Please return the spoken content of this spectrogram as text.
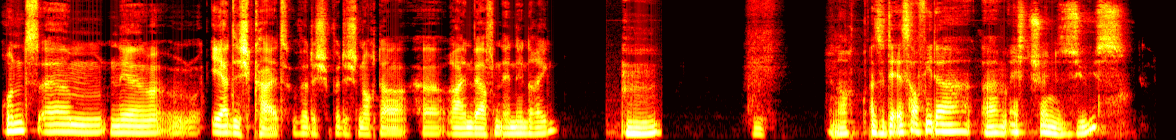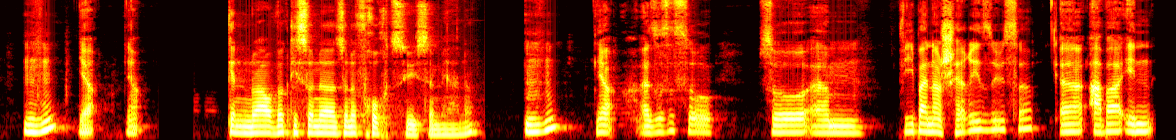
Und ähm, eine Erdigkeit würde ich, würde ich noch da äh, reinwerfen in den Ring. Mhm. Hm. Genau. Also der ist auch wieder ähm, echt schön süß. Mhm. Ja, ja. Genau, wirklich so eine, so eine Fruchtsüße mehr, ne? Mhm. Ja, also es ist so, so ähm, wie bei einer Sherry-Süße, äh, aber in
